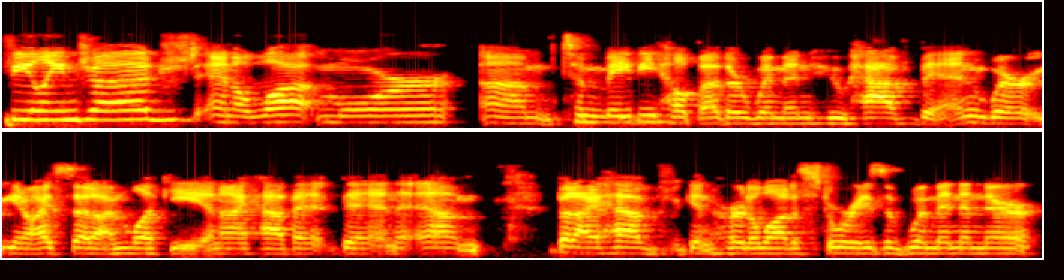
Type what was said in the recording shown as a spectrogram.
feeling judged and a lot more um, to maybe help other women who have been where you know i said i'm lucky and i haven't been um, but i have again heard a lot of stories of women in their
